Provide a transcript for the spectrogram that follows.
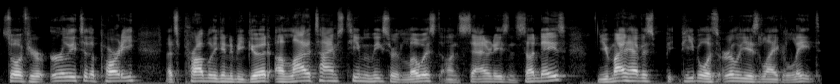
So if you're early to the party that's probably going to be good. A lot of times team of the weeks are lowest on saturdays and sundays. You might have as people as early as like late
